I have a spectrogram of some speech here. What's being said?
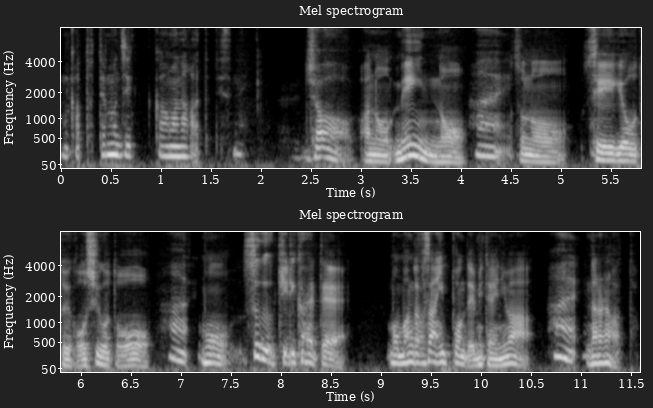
なんかとても実感はなかったですね。じゃあ、あの、メインの、はいその、制業というかお仕事を、はいもうすぐ切り替えて、もう漫画家さん一本でみたいにははいならなかった。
